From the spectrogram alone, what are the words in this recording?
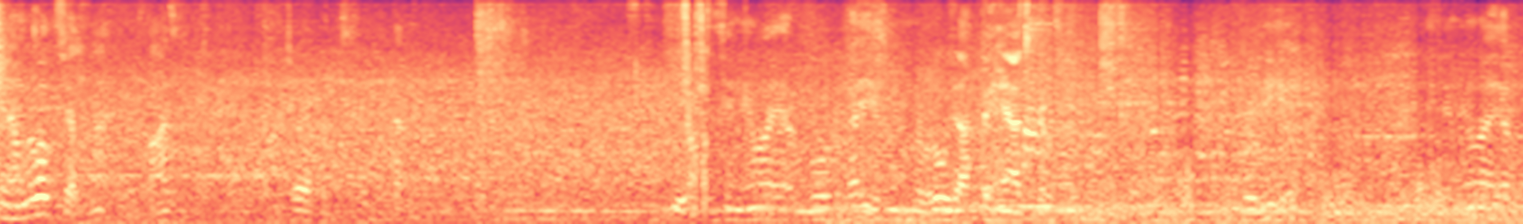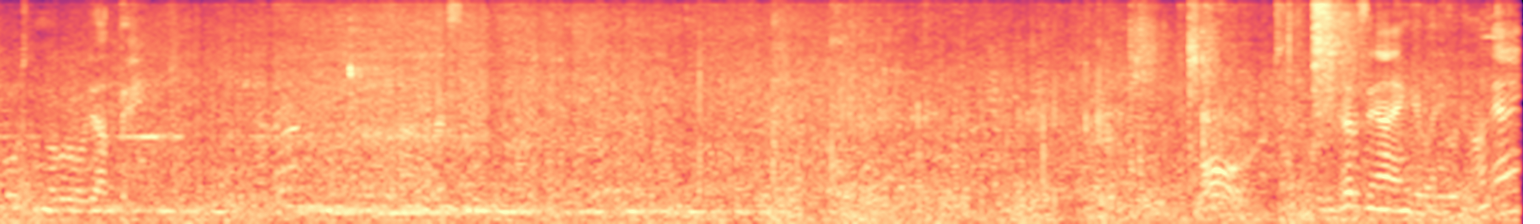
लेकिन हम लोग चलना है। पाँच। चौदह सिनेमा एयरपोर्ट है, इसमें हम लोग रोज आते हैं आजकल जो भी है सिनेमा एयरपोर्ट हम लोग रोज आते हैं और इधर से आएँगे भाई और यहाँ से आएँगे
